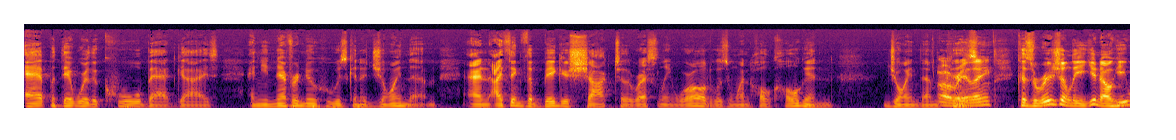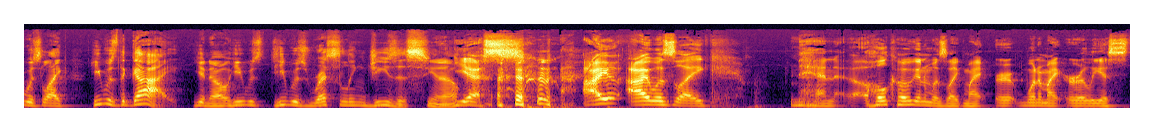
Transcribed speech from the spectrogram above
and, but they were the cool bad guys, and you never knew who was going to join them. And I think the biggest shock to the wrestling world was when Hulk Hogan joined them. Oh, really? Because originally, you know, he was like he was the guy. You know, he was he was wrestling Jesus. You know, Yes. I I was like, man, Hulk Hogan was like my er, one of my earliest.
